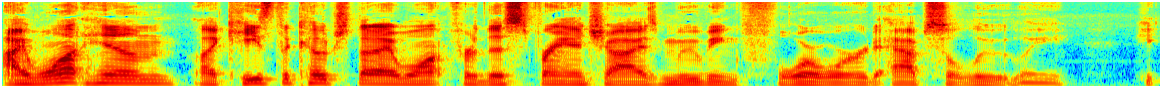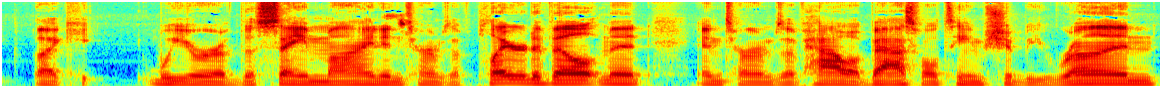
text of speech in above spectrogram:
I want him like he's the coach that I want for this franchise moving forward. Absolutely, he, like he, we are of the same mind in terms of player development, in terms of how a basketball team should be run.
